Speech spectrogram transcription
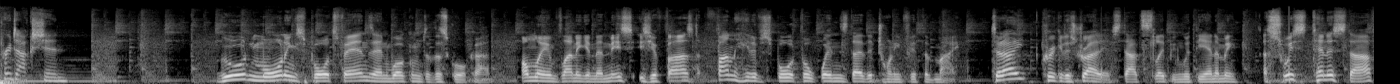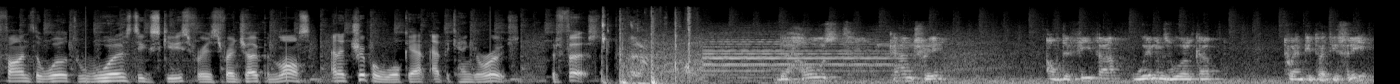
production. Good morning, sports fans, and welcome to the scorecard. I'm Liam Flanagan, and this is your fast, fun hit of sport for Wednesday, the 25th of May. Today, Cricket Australia starts sleeping with the enemy. A Swiss tennis star finds the world's worst excuse for his French Open loss and a triple walkout at the Kangaroos. But first, the host country of the FIFA Women's World Cup 2023,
